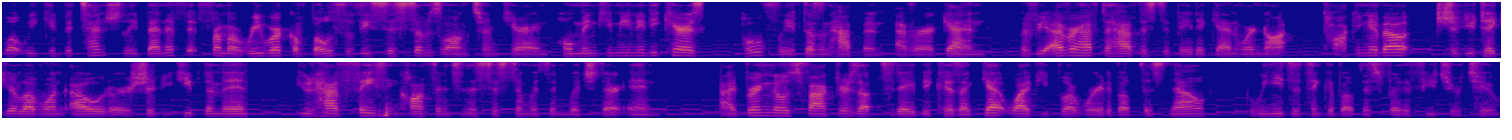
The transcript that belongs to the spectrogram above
What we can potentially benefit from a rework of both of these systems, long term care and home and community care, is hopefully it doesn't happen ever again but if we ever have to have this debate again, we're not talking about should you take your loved one out or should you keep them in. You'd have faith and confidence in the system within which they're in. I bring those factors up today because I get why people are worried about this now, but we need to think about this for the future too.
